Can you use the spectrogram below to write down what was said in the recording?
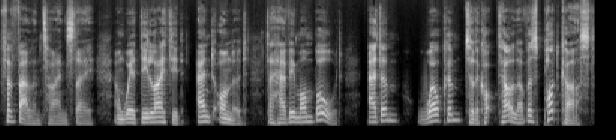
for Valentine's Day, and we're delighted and honoured to have him on board. Adam, welcome to the Cocktail Lovers podcast.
